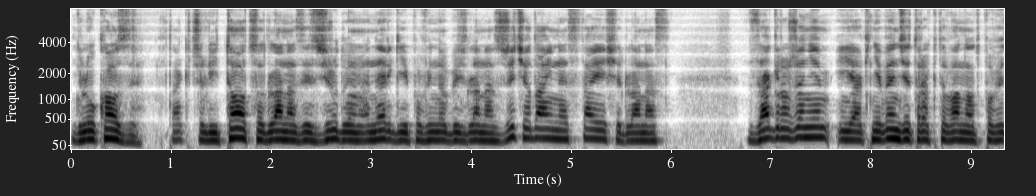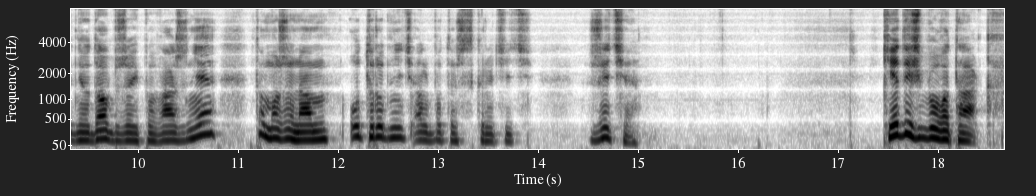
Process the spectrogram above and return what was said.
glukozy. Tak? Czyli to, co dla nas jest źródłem energii i powinno być dla nas życiodajne, staje się dla nas zagrożeniem i jak nie będzie traktowane odpowiednio dobrze i poważnie, to może nam utrudnić albo też skrócić życie. Kiedyś było tak,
